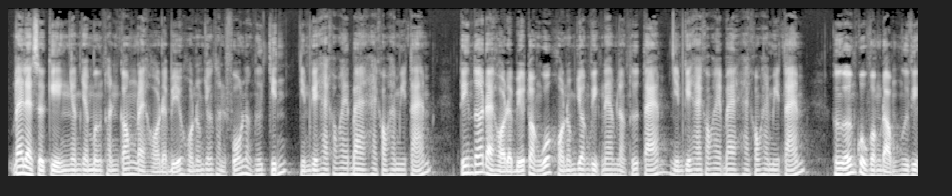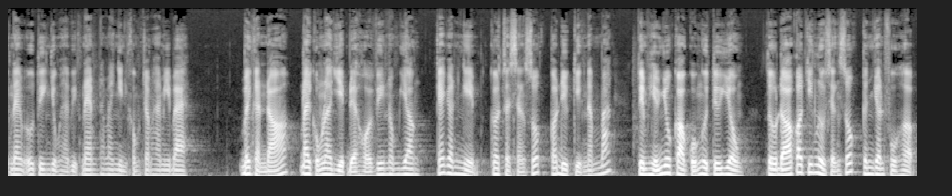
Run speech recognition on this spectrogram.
Đây là sự kiện nhằm chào mừng thành công Đại hội đại biểu Hội nông dân thành phố lần thứ 9, nhiệm kỳ 2023-2028, tiến tới Đại hội đại biểu toàn quốc Hội nông dân Việt Nam lần thứ 8, nhiệm kỳ 2023-2028, hưởng ứng cuộc vận động người Việt Nam ưu tiên dùng hàng Việt Nam năm 2023. Bên cạnh đó, đây cũng là dịp để hội viên nông dân, các doanh nghiệp, cơ sở sản xuất có điều kiện nắm bắt, tìm hiểu nhu cầu của người tiêu dùng, từ đó có chiến lược sản xuất, kinh doanh phù hợp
